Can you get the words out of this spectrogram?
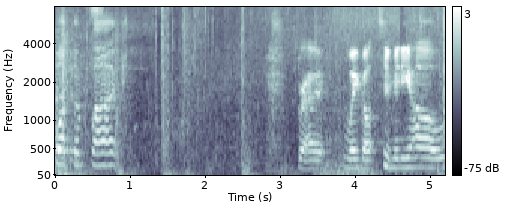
What the fuck? Bro, we got too many holes.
